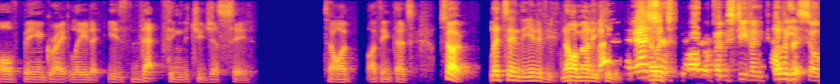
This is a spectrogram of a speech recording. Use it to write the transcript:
of being a great leader is that thing that you just said. So I, I think that's so. Let's end the interview. No, I'm only That- kidding. that's was- just from Stephen Covey, a- so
